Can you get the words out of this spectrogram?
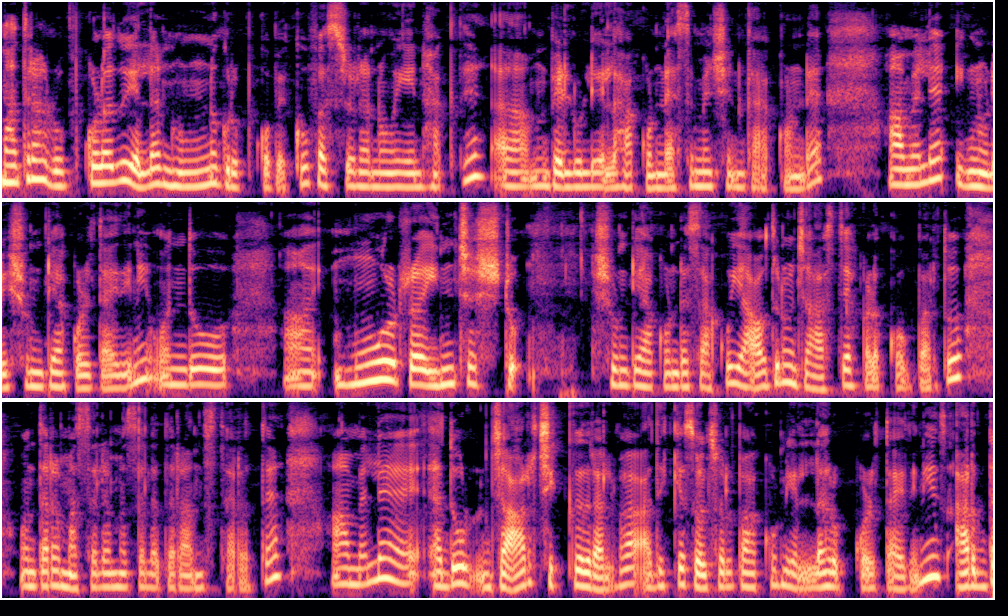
ಮಾತ್ರ ರುಬ್ಕೊಳ್ಳೋದು ಎಲ್ಲ ನುಣ್ಣಗೆ ರುಬ್ಕೋಬೇಕು. ಫಸ್ಟು ನಾನು ಏನು ಹಾಕಿದೆ ಬೆಳ್ಳುಳ್ಳಿ ಎಲ್ಲ ಹಾಕ್ಕೊಂಡೆ ಹಸಿಮೆಣ್ಸಿನ್ಕಾಯಿ ಹಾಕ್ಕೊಂಡೆ ಆಮೇಲೆ ಈಗ ನೋಡಿ ಶುಂಠಿ ಹಾಕ್ಕೊಳ್ತಾ ಇದ್ದೀನಿ. ಒಂದು ಮೂರು ಇಂಚಷ್ಟು ಶುಂಠಿ ಹಾಕ್ಕೊಂಡ್ರೆ ಸಾಕು. ಯಾವುದೂ ಜಾಸ್ತಿ ಹಾಕೊಳಕ್ಕೆ ಹೋಗ್ಬಾರ್ದು. ಒಂಥರ ಮಸಾಲೆ ಮಸಾಲೆ ಥರ ಅನಿಸ್ತಾ ಇರುತ್ತೆ. ಆಮೇಲೆ ಅದು ಜಾರ್ ಚಿಕ್ಕದ್ರಲ್ವ, ಅದಕ್ಕೆ ಸ್ವಲ್ಪ ಸ್ವಲ್ಪ ಹಾಕ್ಕೊಂಡು ಎಲ್ಲ ರುಬ್ಕೊಳ್ತಾ ಇದ್ದೀನಿ. ಅರ್ಧ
